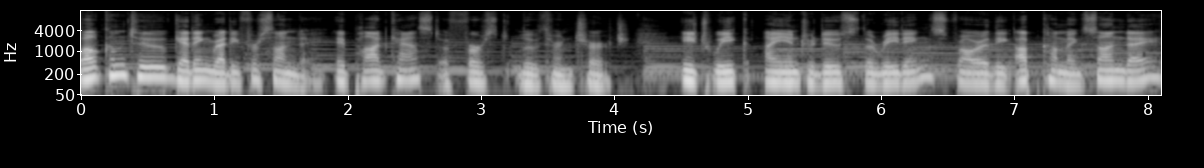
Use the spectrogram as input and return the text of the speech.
Welcome to Getting Ready for Sunday, a podcast of First Lutheran Church. Each week, I introduce the readings for the upcoming Sunday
